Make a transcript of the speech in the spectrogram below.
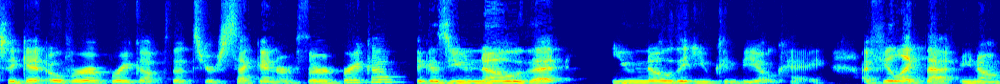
to get over a breakup that's your second or third breakup because you know that you know that you can be okay. I feel like that, you know,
